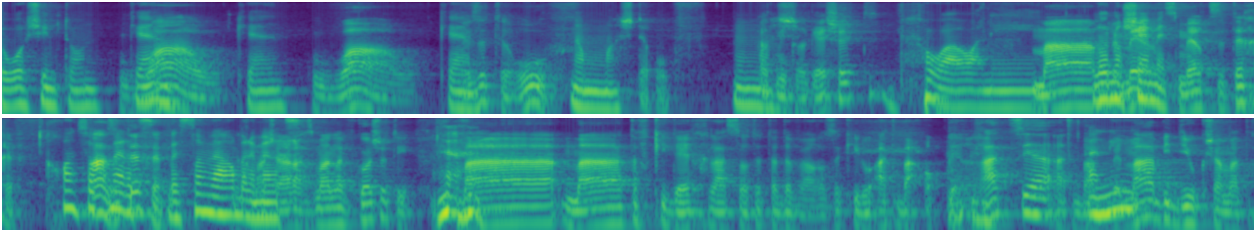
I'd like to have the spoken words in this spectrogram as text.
בוושינגטון. כן. וואו. כן, וואו. כן. איזה טירוף. ממש טירוף. את ממש. מתרגשת? וואו, אני מה לא במרץ? נושמת. מרץ זה תכף. נכון, סוף אה, זה מרץ, תכף. ב-24 נחמד למרץ. שהיה לך זמן לפגוש אותי. מה, מה תפקידך לעשות את הדבר הזה? כאילו, את באופרציה? את ב... אני- במה בדיוק שם את, את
